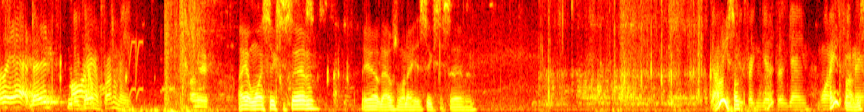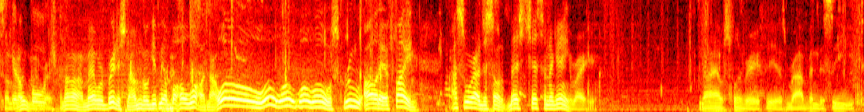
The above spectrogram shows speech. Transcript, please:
Where they at, dude? Dude, they're Mario. in front of me. Right here. I hit 167. Yeah, that was when I hit 67. I need some- freaking good at this game. One I need to HP, find me man. some Get a movement, full. bro. Nah, man, we're British now. I'm gonna get me a bottle of oh, water now. Whoa, whoa, whoa, whoa, whoa. Screw all that fighting. I swear I just saw the best chest in the game right here. Nah, that was Flurberry Fields, bro. I've been deceived.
